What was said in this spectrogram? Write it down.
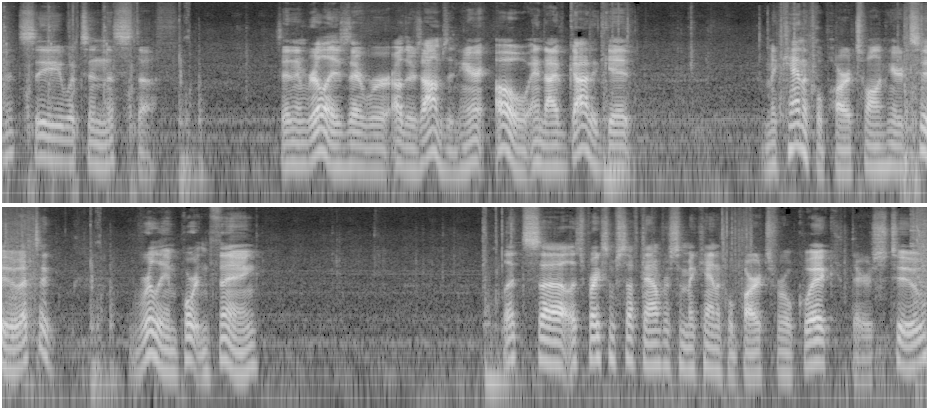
Let's see what's in this stuff. I didn't realize there were other zombies in here. Oh, and I've got to get mechanical parts while I'm here too. That's a really important thing. Let's uh, let's break some stuff down for some mechanical parts real quick. There's two.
